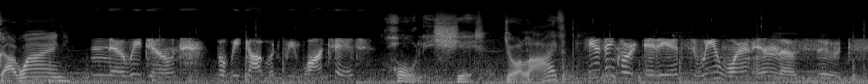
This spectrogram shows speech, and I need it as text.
Got Wang? No, we don't. But we got what we wanted. Holy shit. You're alive? You think we're idiots? We weren't in those suits.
